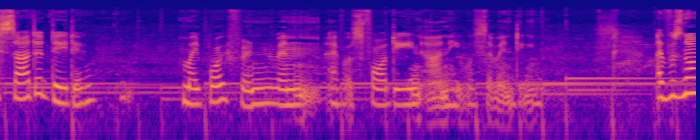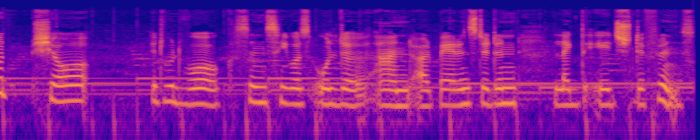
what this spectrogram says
started dating my boyfriend when I was 14 and he was 17. I was not sure it would work since he was older and our parents didn't like the age difference.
